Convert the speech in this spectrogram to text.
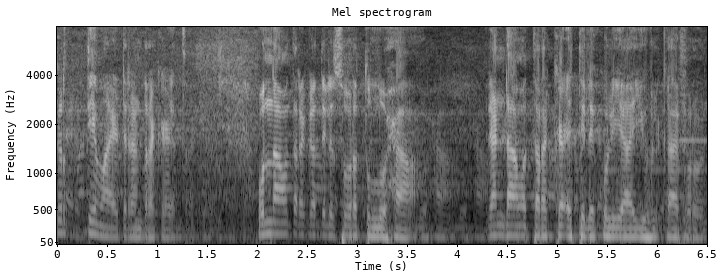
കൃത്യമായിട്ട് രണ്ടരക്കഴത്ത് ഒന്നാമത്തെ റക്കത്തിൽ സൂറത്തുല്ലുഹ രണ്ടാമത്തെ റക്കഴത്തിൽ കുളിയായുൽ കാഫിറൂൻ.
